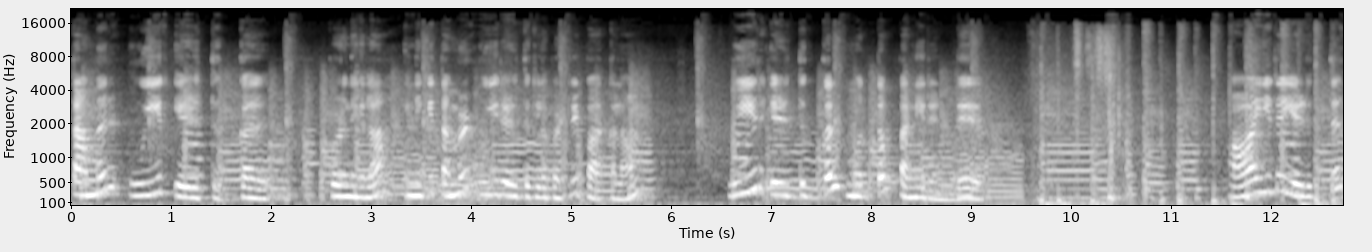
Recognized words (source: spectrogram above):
தமிழ் உயிர் எழுத்துக்கள் குழந்தைங்களா இன்னைக்கு தமிழ் உயிர் எழுத்துக்களை பற்றி பார்க்கலாம். உயிர் எழுத்துக்கள் மொத்தம் பன்னிரெண்டு. ஆயுத எழுத்து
